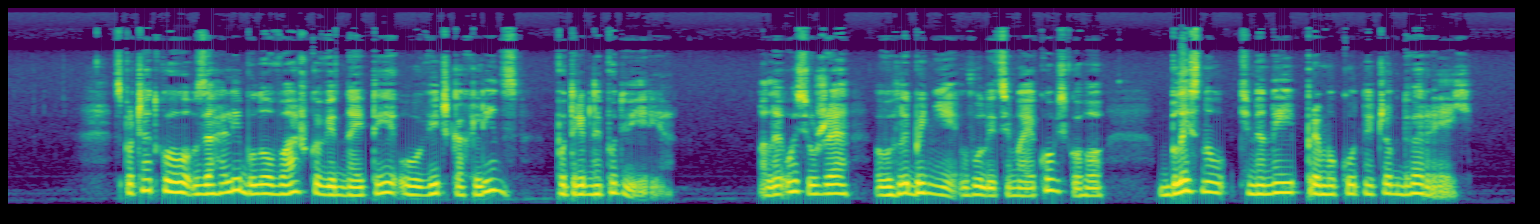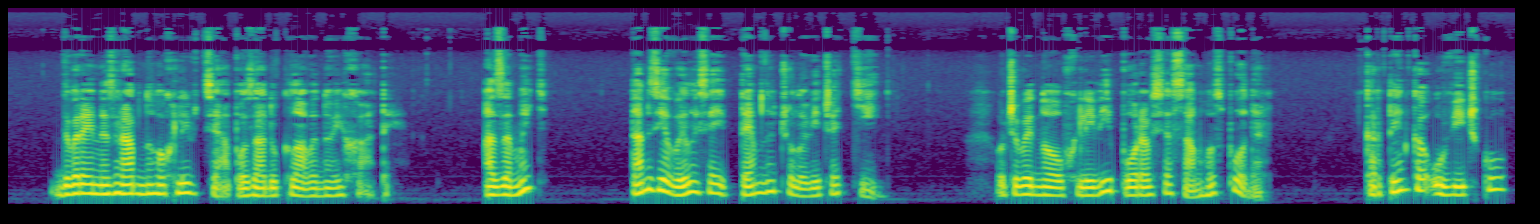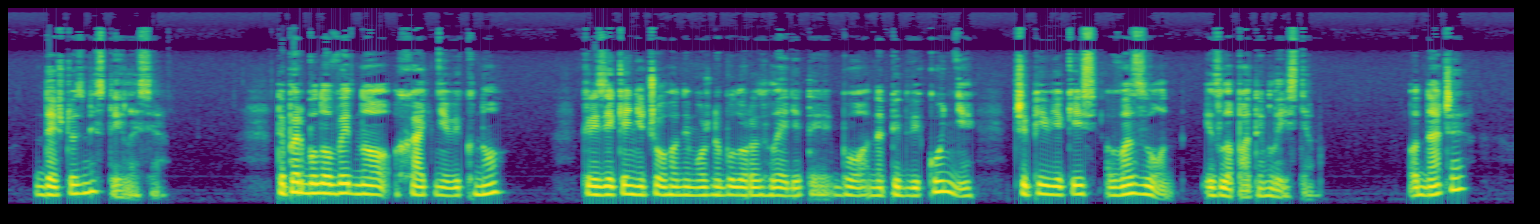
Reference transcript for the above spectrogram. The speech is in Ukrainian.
Спочатку взагалі було важко віднайти у вічках лінз потрібне подвір'я, але ось уже в глибині вулиці Маяковського блиснув тьмяний прямокутничок дверей, дверей незграбного хлівця позаду клавиної хати, а за мить там з'явилася й темна чоловіча тінь. Очевидно, в хліві порався сам господар. Картинка у вічку дещо змістилася. Тепер було видно хатнє вікно, крізь яке нічого не можна було розгледіти, бо на підвіконні чіпів якийсь вазон із лопатим листям. Одначе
